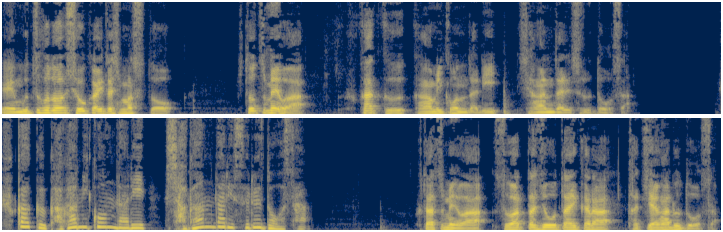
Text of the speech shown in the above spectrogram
えー6つほど紹介いたしますと、一つ目は、深くかがみ込んだり、しゃがんだりする動作。深くかがみ込んだり、しゃがんだりする動作。二つ目は、座った状態から立ち上がる動作。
